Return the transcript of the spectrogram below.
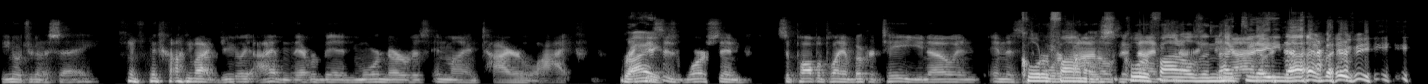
you know what you're going to say? I'm like, Julie, I have never been more nervous in my entire life. Like, this is worse than Sapulpa playing Booker T, you know, in, in this Quarterfinals. quarterfinals in 90, Quarterfinals in 1989, baby.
